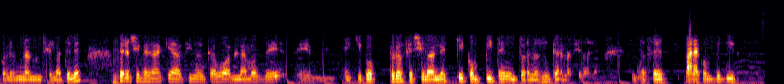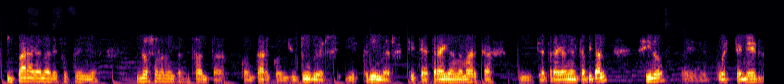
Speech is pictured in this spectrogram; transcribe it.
poner un anuncio en la tele. Mm. Pero sí es verdad que al fin y al cabo hablamos de eh, equipos profesionales que compiten en torneos internacionales. Entonces, para competir y para ganar esos premios, no solamente hace falta contar con youtubers y streamers que te atraigan a marcas y te atraigan el capital, sino eh, pues tener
